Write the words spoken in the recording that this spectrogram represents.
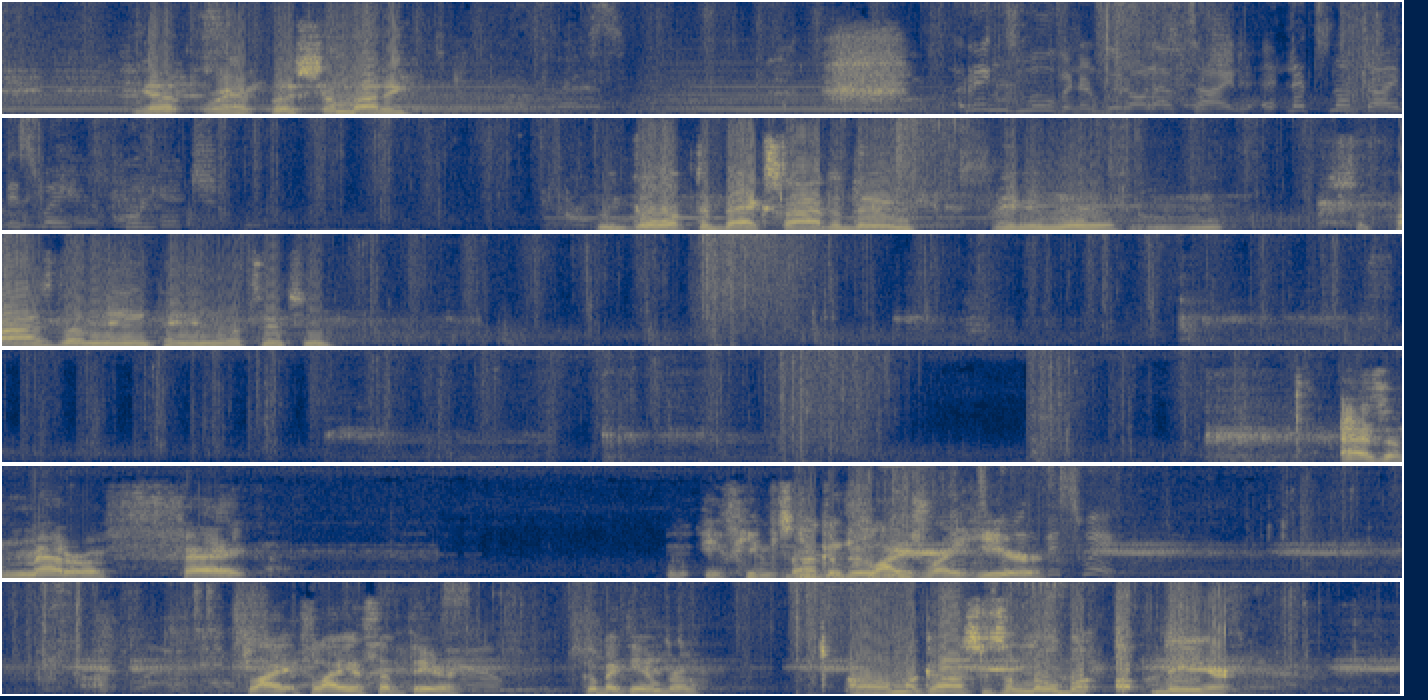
Yep, Raph push somebody. Ring's moving and we're all outside. Uh, let's not die this way. Cool. We go up the backside of them. Maybe we'll surprise them. They ain't paying no attention. As a matter of fact, if he Inside you can fly building. us right here, This way. fly fly us up there. Go back there, bro. Oh my gosh, there's a Loba up there.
